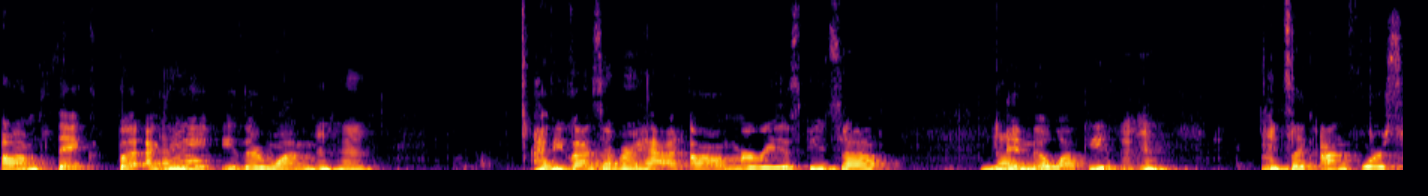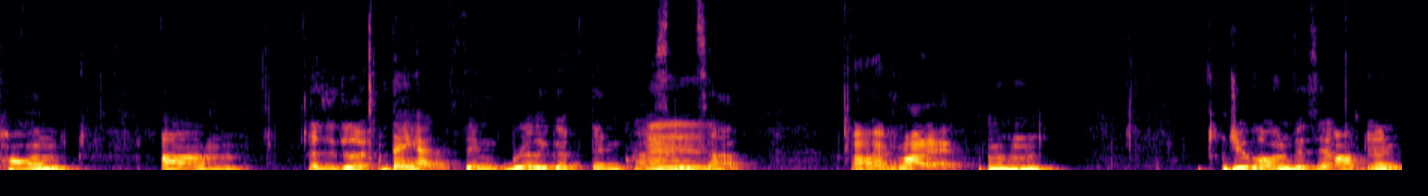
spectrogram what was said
Um, thick, but I can eat either one. Mm-hmm. Have you guys ever had um, Maria's Pizza No. in Milwaukee? Mm-mm. It's like on Forest Home. Um, Is it good? they had thin, really good thin crust Mm. pizza. i tried it. Mm-hmm. Do you go and visit often?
